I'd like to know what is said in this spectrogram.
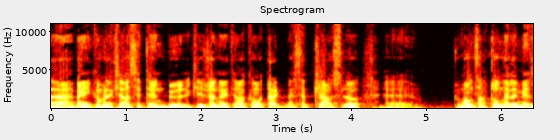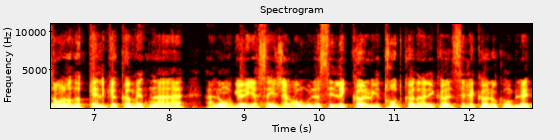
euh, ben comme la classe était une bulle et que les jeunes ont été en contact, mais cette classe-là, euh, tout le monde s'en retourne à la maison. Là, on a quelques cas maintenant à Longueuil, à Saint-Jérôme, où là, c'est l'école, où il y a trop de cas dans l'école, c'est l'école au complet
